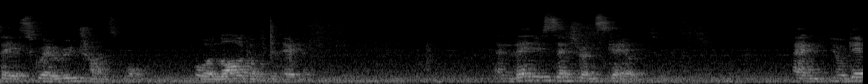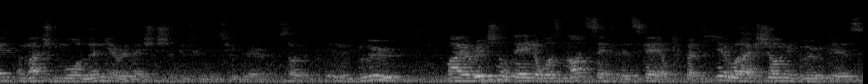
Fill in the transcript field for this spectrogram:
say, a square root transform or a log of the data. And then you center and scale it. And you'll get a much more linear relationship between the two variables. So in blue, my original data was not centered and scaled, but here what I've shown in blue is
